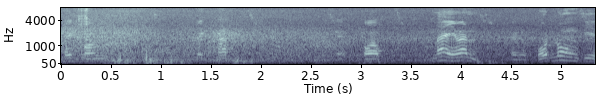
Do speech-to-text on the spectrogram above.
ไปของไปคัดขอบในมันแล้วก็กดลงที่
